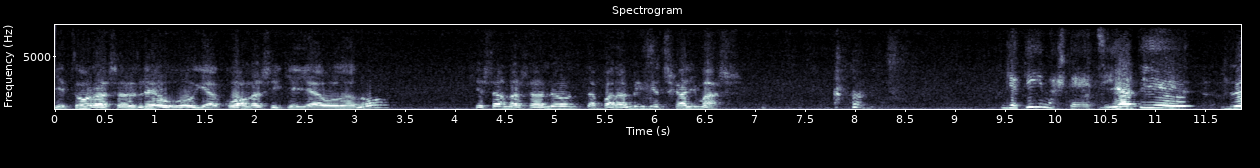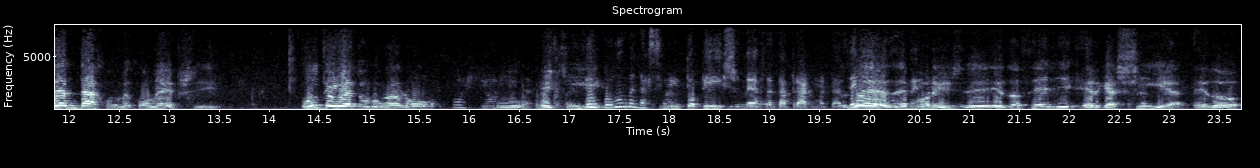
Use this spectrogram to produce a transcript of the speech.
και τώρα σας λέω εγώ για κόλαση και για ουρανό και σαν να σας λέω τα παραμύθια της Χαλιμάς Γιατί είμαστε έτσι; γιατί δεν τα έχουμε χωνέψει ούτε για τον ουρανό Όχι, που όχι. εκεί Δεν μπορούμε να συνειδητοποιήσουμε αυτά τα πράγματα. Δεν, μπορούμε. δεν μπορείς. Ε, Εδώ θέλει εργασία, εδώ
